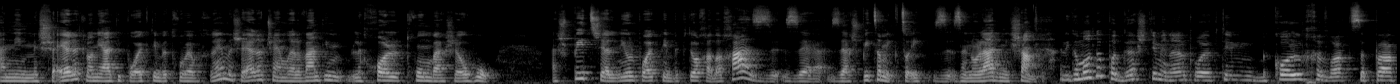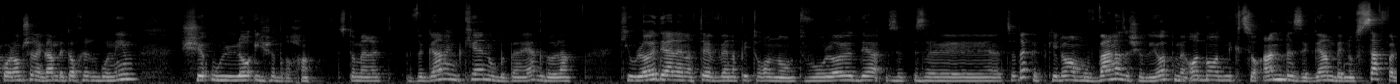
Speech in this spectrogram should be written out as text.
אני משערת, לא ניהלתי פרויקטים בתחומים אחרים, משערת שהם רלוונטיים לכל תחום באשר הוא. השפיץ של ניהול פרויקטים ופיתוח הדרכה זה, זה, זה השפיץ המקצועי, זה, זה נולד משם. אני גם עוד לא פגשתי מנהל פרויקטים בכל חברת ספק, או לא משנה, גם בתוך ארגונים, שהוא לא איש הדרכה. זאת אומרת, וגם אם כן, הוא בבעיה גדולה. כי הוא לא יודע לנתב בין הפתרונות, והוא לא יודע, זה, זה, את צודקת, כאילו המובן הזה של להיות מאוד מאוד מקצוען בזה, גם בנוסף על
